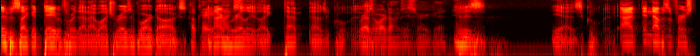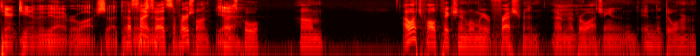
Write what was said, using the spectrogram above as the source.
it was like a day before that I watched Reservoir Dogs. Okay, And I really like that that was a cool movie. Reservoir Dogs is very good. It was yeah, it's a cool movie. I, and that was the first Tarantino movie I ever watched, so I thought That's that nice. So that's the first one. So that's cool. Um I watched Pulp Fiction when we were freshmen. I remember watching it in, in the dorm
